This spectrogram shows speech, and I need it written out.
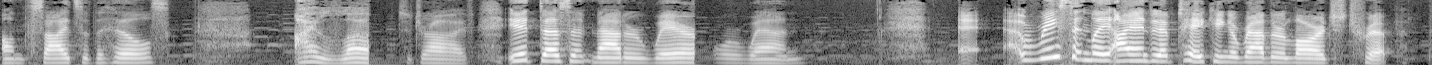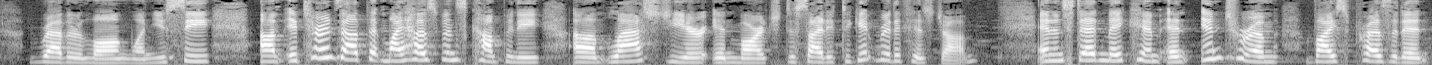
on the sides of the hills. I love to drive. It doesn't matter where or when. Uh, recently, I ended up taking a rather large trip rather long one. You see, um, it turns out that my husband's company um, last year in March decided to get rid of his job and instead make him an interim vice president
